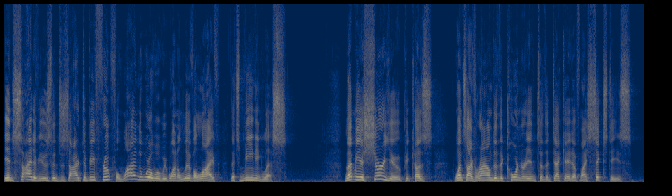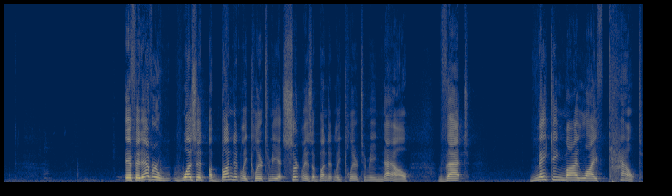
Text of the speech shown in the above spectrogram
inside of you is the desire to be fruitful. Why in the world would we want to live a life that's meaningless? Let me assure you, because once I've rounded the corner into the decade of my 60s, if it ever wasn't abundantly clear to me, it certainly is abundantly clear to me now that making my life count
